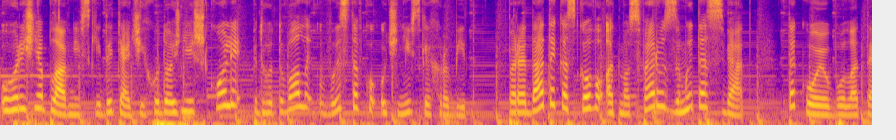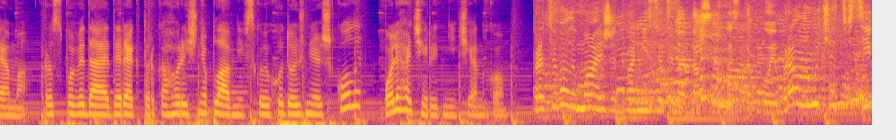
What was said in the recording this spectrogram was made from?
у Горішньоплавнівській дитячій художній школі підготували виставку учнівських робіт. Передати казкову атмосферу зими та свят. Такою була тема, розповідає директорка Горішньоплавнівської художньої школи Ольга Чередніченко. Працювали майже два місяці над нашою виставкою. Брали участь всі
